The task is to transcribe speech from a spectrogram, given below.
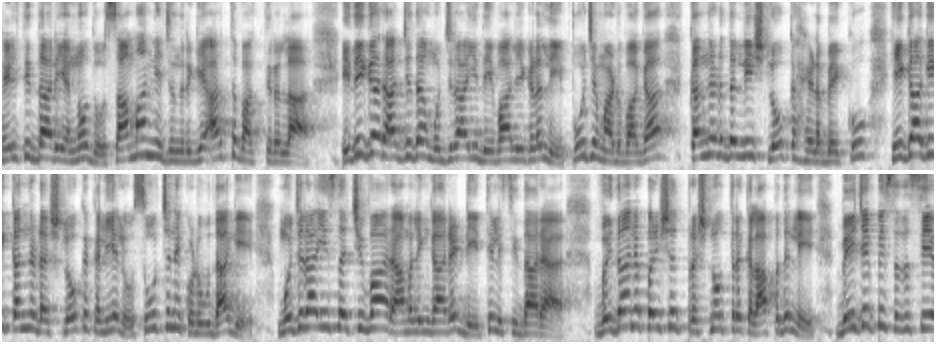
ಹೇಳ್ತಿದ್ದಾರೆ ಅನ್ನೋದು ಸಾಮಾನ್ಯ ಜನರಿಗೆ ಅರ್ಥವಾಗ್ತಿರಲ್ಲ. ಇದೀಗ ರಾಜ್ಯದ ಮುಜರಾಯಿ ದೇವಾಲಯಗಳಲ್ಲಿ ಪೂಜೆ ಮಾಡುವಾಗ ಕನ್ನಡದಲ್ಲಿ ಶ್ಲೋಕ ಹೇಳಬೇಕು. ಹೀಗಾಗಿ ಕನ್ನಡ ಶ್ಲೋಕ ಕಲಿಯಲು ಸೂಚನೆ ಕೊಡುವುದಾಗಿ ಮುಜರಾಯಿ ಸಚಿವ ರಾಮಲಿಂಗಾರೆಡ್ಡಿ ತಿಳಿಸಿದ್ದಾರೆ. ವಿಧಾನ ಪರಿಷತ್ ಪ್ರಶ್ನೋತ್ತರ ಕಲಾಪದಲ್ಲಿ ಬಿಜೆಪಿ ಸದಸ್ಯೆ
